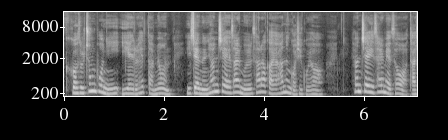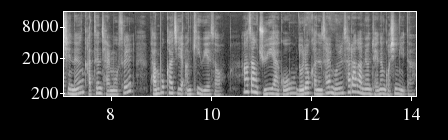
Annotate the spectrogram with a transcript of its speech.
그것을 충분히 이해를 했다면 이제는 현재의 삶을 살아가야 하는 것이고요. 현재의 삶에서 다시는 같은 잘못을 반복하지 않기 위해서 항상 주의하고 노력하는 삶을 살아가면 되는 것입니다.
